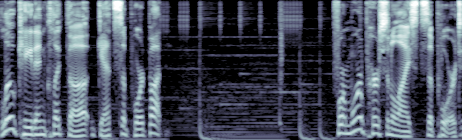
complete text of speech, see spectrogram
Locate and click the Get Support button. For more personalized support,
